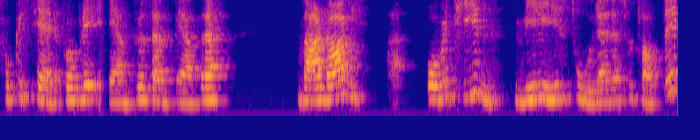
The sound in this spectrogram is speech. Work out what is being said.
fokusere på å bli 1% bedre hver dag over tid vil gi store resultater.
